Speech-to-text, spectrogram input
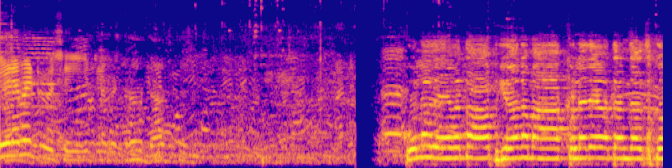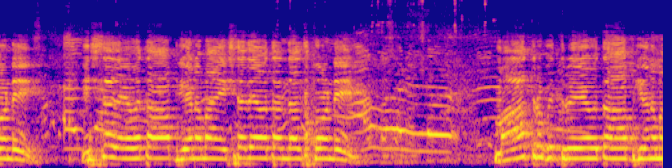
ఈడ పెట్టు చెయ్యి ఇట్లా పెట్టు. కుల దేవతాభ్యో నమ కుల దేవతను తలుచుకోండి ఇష్ట దేవతాభ్యో నమ ఇష్ట దేవతను తలుచుకోండి మాతృపితృదేవతాభ్యో నమ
